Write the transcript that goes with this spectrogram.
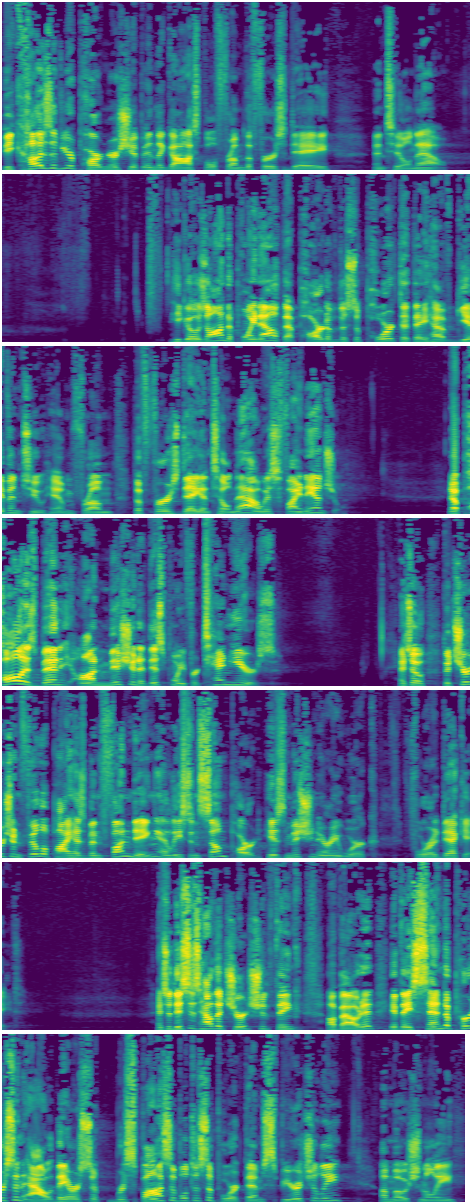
because of your partnership in the gospel from the first day until now. He goes on to point out that part of the support that they have given to him from the first day until now is financial. Now, Paul has been on mission at this point for 10 years. And so the church in Philippi has been funding, at least in some part, his missionary work for a decade. And so this is how the church should think about it. If they send a person out, they are su- responsible to support them spiritually, emotionally,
